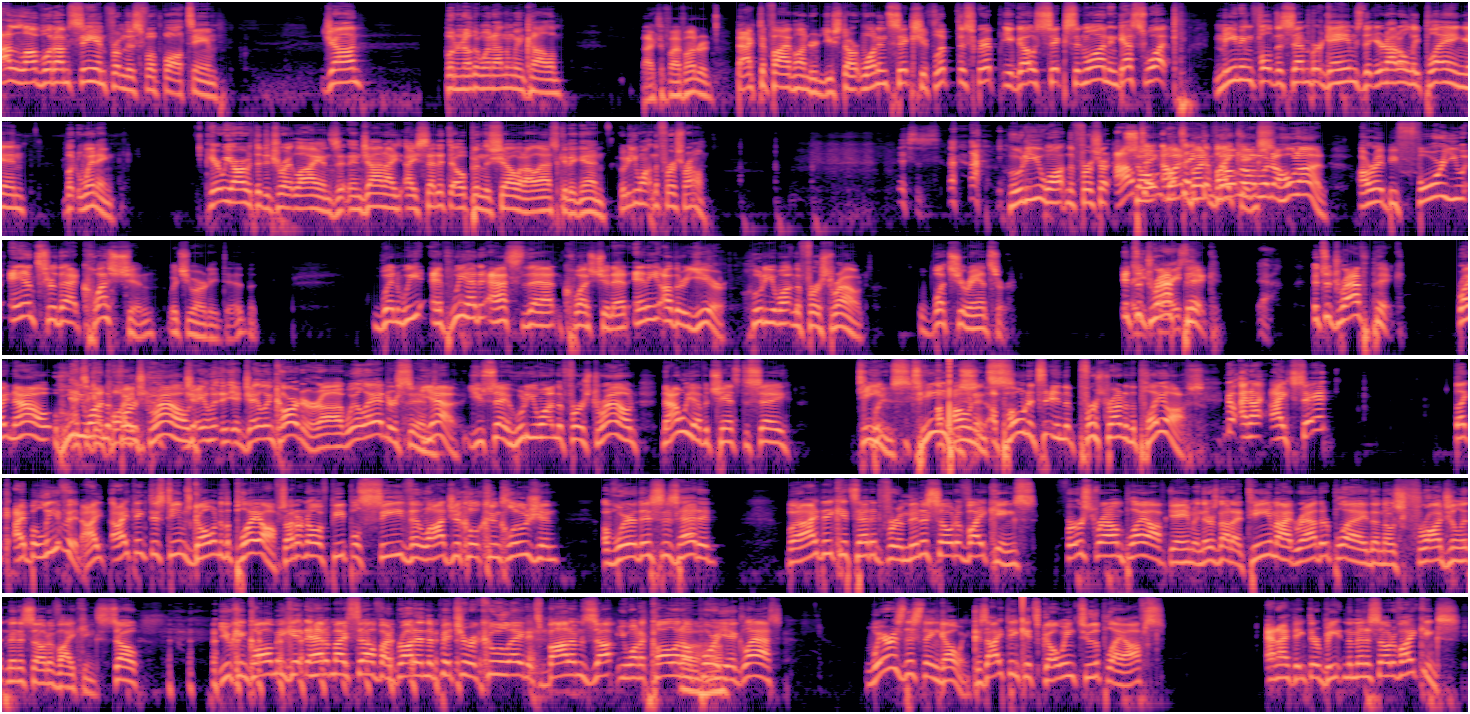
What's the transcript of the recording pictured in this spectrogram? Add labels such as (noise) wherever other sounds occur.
I love what I'm seeing from this football team. John, put another one on the win column. Back to 500. Back to 500. You start one and six. You flip the script. You go six and one. And guess what? Meaningful December games that you're not only playing in, but winning. Here we are with the Detroit Lions. And John, I, I said it to open the show, and I'll ask it again. Who do you want in the first round? (laughs) Who do you want in the first round? I'll So, take, I'll but- take but the no, Vikings. No, no, hold on. All right, before you answer that question, which you already did, but when we if we had asked that question at any other year, who do you want in the first round? What's your answer? It's Are a draft crazy? pick. Yeah. It's a draft pick. Right now, who That's do you want in the point. first round? Jalen Carter, uh, Will Anderson. Yeah, you say who do you want in the first round? Now we have a chance to say Teams. teams, Opponents. opponents in the first round of the playoffs. No, and I, I say it like I believe it. I, I think this team's going to the playoffs. I don't know if people see the logical conclusion of where this is headed, but I think it's headed for a Minnesota Vikings first round playoff game, and there's not a team I'd rather play than those fraudulent Minnesota Vikings. So you can call me getting ahead of myself. I brought in the pitcher of Kool-Aid. It's bottoms up. You want to call it, I'll pour Uh-huh. you a glass. Where is this thing going? Because I think it's going to the playoffs. And I think they're beating the Minnesota Vikings.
